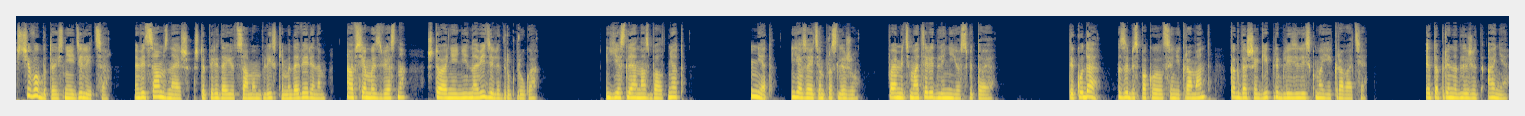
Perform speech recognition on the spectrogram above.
С чего бы то и с ней делиться? Ведь сам знаешь, что передают самым близким и доверенным, а всем известно, что они ненавидели друг друга. Если она сболтнет... Нет, я за этим прослежу. Память матери для нее святое. «Ты куда?» — забеспокоился некромант, когда шаги приблизились к моей кровати. «Это принадлежит Ане».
